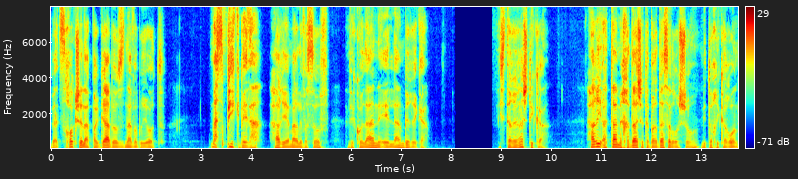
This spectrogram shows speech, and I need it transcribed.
והצחוק שלה פגע באוזניו הבריאות. מספיק, בלה, הארי אמר לבסוף, וקולה נעלם ברגע. השתררה שתיקה. הארי עטה מחדש את הברדס על ראשו, מתוך עיקרון,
